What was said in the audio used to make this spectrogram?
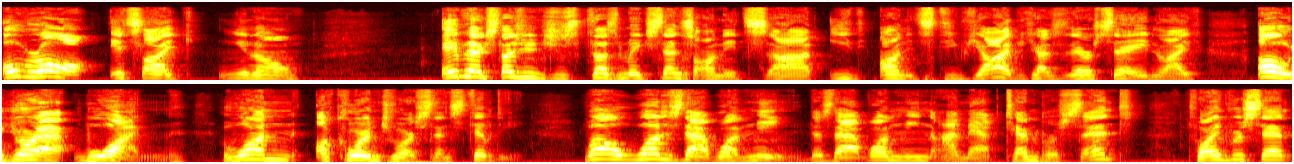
overall it's like you know Apex Legends just doesn't make sense on its uh on its DPI because they're saying like, oh, you're at one, one according to our sensitivity. Well, what does that one mean? Does that one mean I'm at ten percent, twenty percent,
